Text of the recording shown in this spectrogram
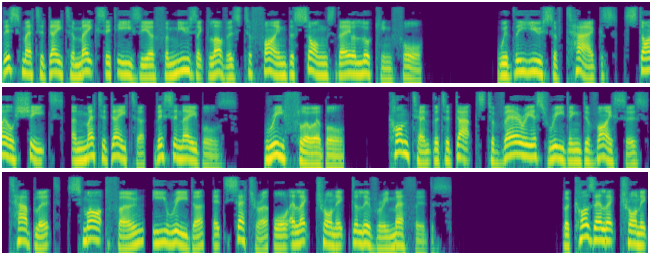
This metadata makes it easier for music lovers to find the songs they are looking for. With the use of tags, style sheets, and metadata, this enables reflowable content that adapts to various reading devices tablet, smartphone, e-reader, etc. or electronic delivery methods. Because electronic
